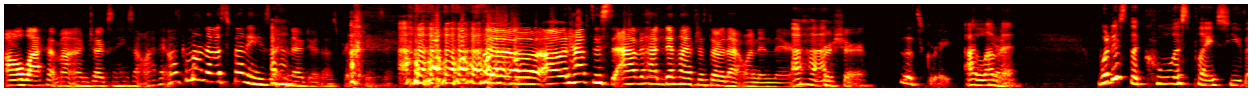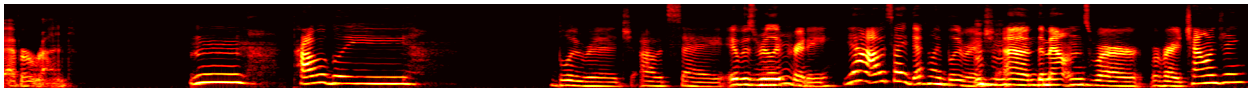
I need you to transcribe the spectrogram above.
I'll laugh at my own jokes and he's not laughing. Oh, come on, that was funny. He's like, no, dear, that was pretty cheesy. so I would have to, s- I would have, definitely have to throw that one in there Uh-huh. for sure. That's great. I love Yeah. it. What is the coolest place you've ever run? Mm, probably Blue Ridge, I would say. It was really pretty. Yeah, I would say definitely Blue Ridge. Um, the mountains were, were very challenging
